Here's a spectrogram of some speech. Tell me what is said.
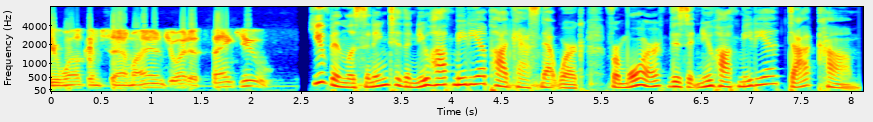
You're welcome, Sam. I enjoyed it. Thank you. You've been listening to the Neuhoff Media Podcast Network. For more, visit neuhoffmedia.com.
